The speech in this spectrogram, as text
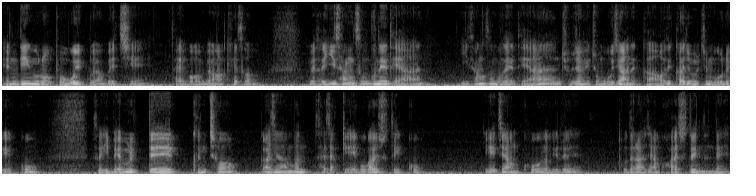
엔딩으로 보고 있고요. 웨치에 다이버가 명확해서 그래서 이 상승분에 대한 이 상승분에 대한 조정이 좀 오지 않을까 어디까지 올지 모르겠고 그래서 이 매물대 근처까지는 한번 살짝 깨고 갈 수도 있고 깨지 않고 여기를 도달하지 않고 갈 수도 있는데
